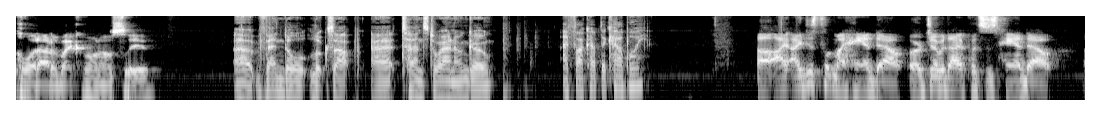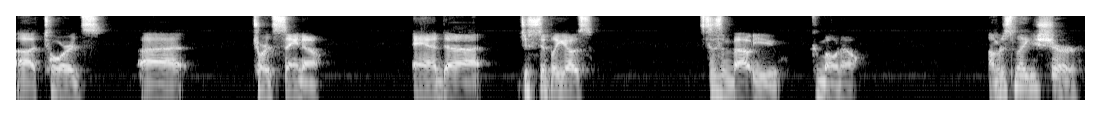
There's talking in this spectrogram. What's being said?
pull it out of my kimono sleeve. Uh, Vendell looks up, uh, turns to Anno and go, I fuck up the cowboy? Uh, I, I just put my hand out, or Jebediah puts his hand out uh, towards uh, towards Sano, and uh, just simply goes, "This isn't about you, Kimono. I'm just making sure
